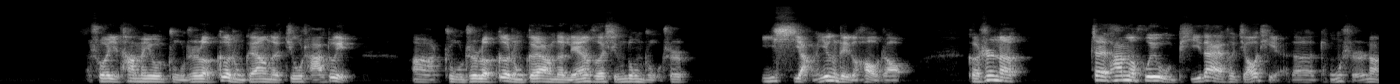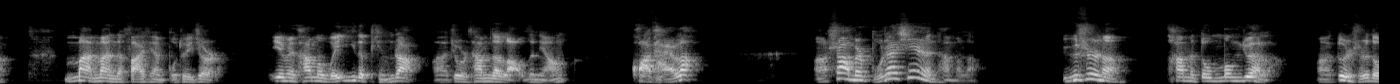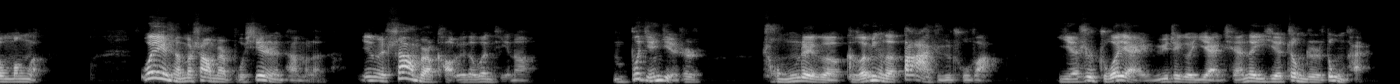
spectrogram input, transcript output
所以他们又组织了各种各样的纠察队，啊，组织了各种各样的联合行动组织，以响应这个号召。可是呢，在他们挥舞皮带和缴铁的同时呢，慢慢的发现不对劲儿了，因为他们唯一的屏障啊，就是他们的老子娘垮台了，啊，上边不再信任他们了，于是呢，他们都蒙圈了，啊，顿时都懵了。为什么上面不信任他们了呢？因为上边考虑的问题呢，嗯，不仅仅是从这个革命的大局出发。也是着眼于这个眼前的一些政治动态，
